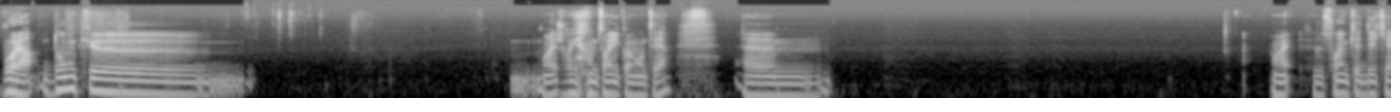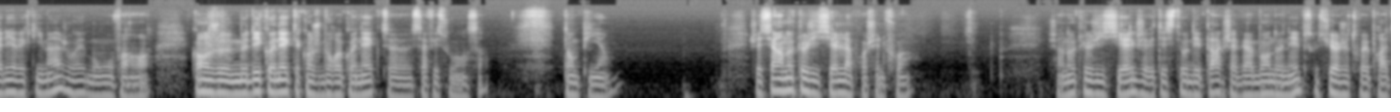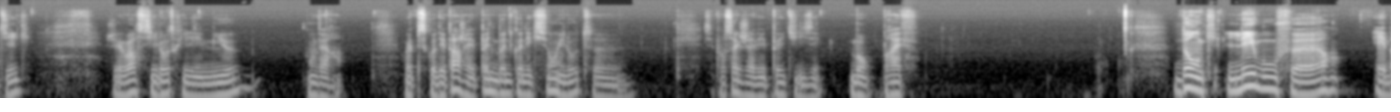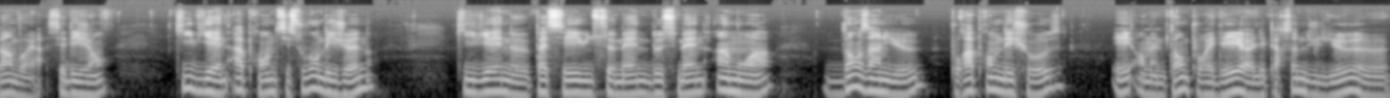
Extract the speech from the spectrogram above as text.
Voilà, donc... Euh, ouais, je regarde en même temps les commentaires. Euh, ouais, le son est peut-être décalé avec l'image, ouais. Bon, enfin, quand je me déconnecte et quand je me reconnecte, euh, ça fait souvent ça. Tant pis. Hein. Je vais un autre logiciel la prochaine fois. J'ai un autre logiciel que j'avais testé au départ, que j'avais abandonné, parce que celui-là, je le trouvais pratique. Je vais voir si l'autre, il est mieux. On verra. Ouais, parce qu'au départ, j'avais pas une bonne connexion, et l'autre, euh, c'est pour ça que je l'avais pas utilisé. Bon, bref. Donc, les woofers, et eh ben voilà, c'est des gens qui viennent apprendre, c'est souvent des jeunes, qui viennent passer une semaine, deux semaines, un mois dans un lieu pour apprendre des choses, et en même temps pour aider euh, les personnes du lieu. Euh,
